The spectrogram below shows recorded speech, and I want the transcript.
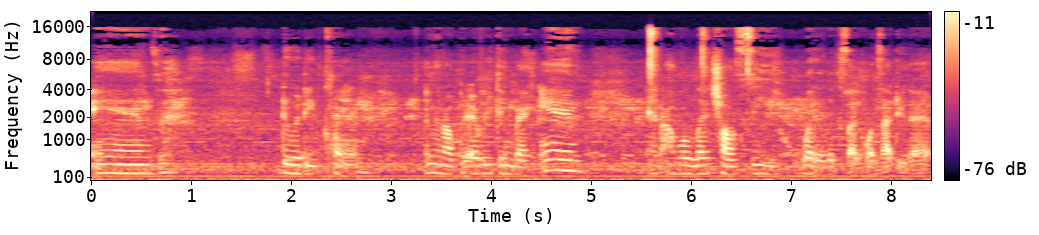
and do a deep clean and then i'll put everything back in and i will let y'all see what it looks like once i do that.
